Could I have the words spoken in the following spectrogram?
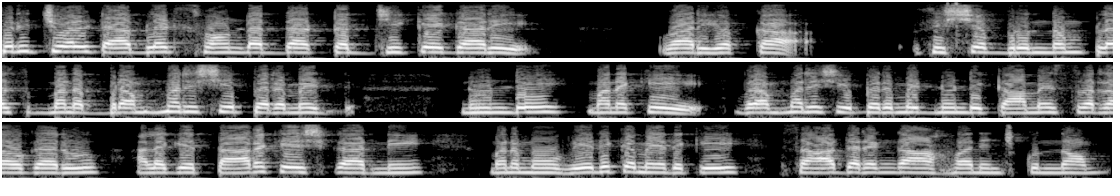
Spiritual tablets founder doctor GK గారి వారి యొక్క శిష్య బృందం ప్లస్ మన బ్రహ్మర్షి పిరమిడ్ నుండి మనకి బ్రహ్మర్షి పిరమిడ్ నుండి కామేశ్వరరావు గారు అలాగే తారకేష్ గారిని మనము వేదిక మీదకి సాదరంగా ఆహ్వానించుకుందాం.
